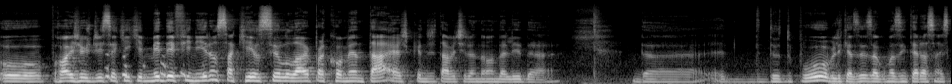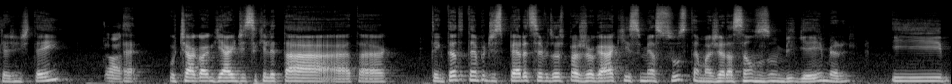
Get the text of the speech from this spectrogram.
O Roger disse aqui que me definiram, saquei o celular para comentar. Acho que a gente estava tirando onda ali da, da, do, do, público, às vezes algumas interações que a gente tem. É, o Thiago Aguiar disse que ele tá, tá tem tanto tempo de espera de servidores para jogar que isso me assusta, é uma geração zumbi gamer. E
